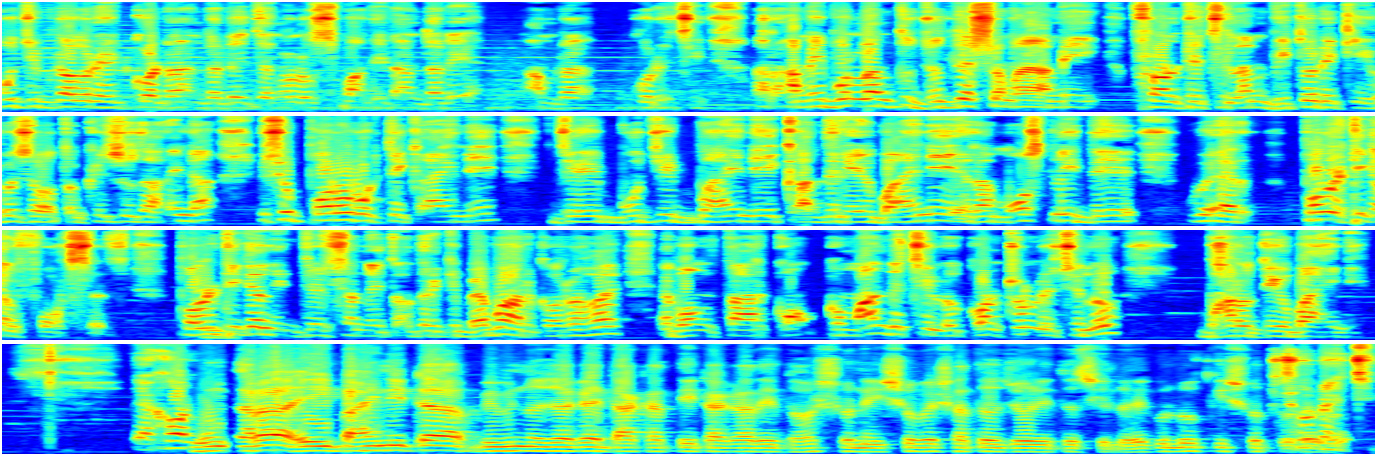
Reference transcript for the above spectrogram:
মুজিবনগর হেডকোয়ার্টার আন্ডারে জেনারেল ওসমানের আন্ডারে আমরা করেছি। আর আমি বললাম তো যুদ্ধের সময় আমি ফ্রন্টে ছিলাম ভিতরে কি হয়েছে অত কিছু জানি না। এসব পরবর্তী কাহিনী যে মুজিব বাহিনী কাদেরিয়া বাহিনী এরা mostly they were political forces political ইন্টেনশনে তাদেরকে ব্যবহার করা হয় এবং তার কমান্ডে ছিল কন্ট্রোলে ছিল ভারতীয় বাহিনী। এখন তারা এই বাহিনীটা বিভিন্ন জায়গায় ডাকাতি টাকাতি ধর্ষণ এইসবের সাথেও জড়িত ছিল। এগুলো কি সত্য? শুনেছি।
